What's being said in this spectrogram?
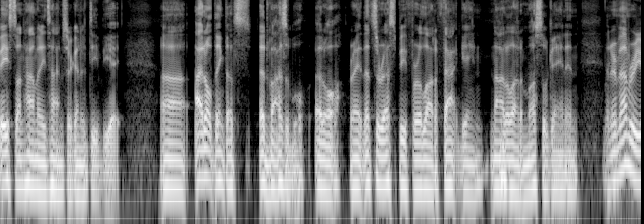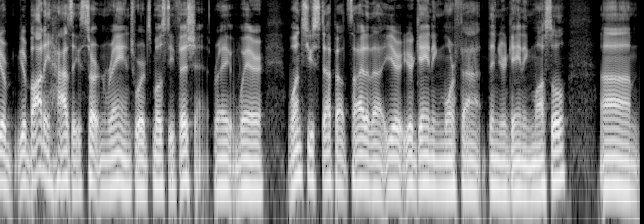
based on how many times they're going to deviate Uh, I don't think that's advisable at all, right? That's a recipe for a lot of fat gain, not a lot of muscle gain. And and remember, your your body has a certain range where it's most efficient, right? Where once you step outside of that, you're you're gaining more fat than you're gaining muscle. Um,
